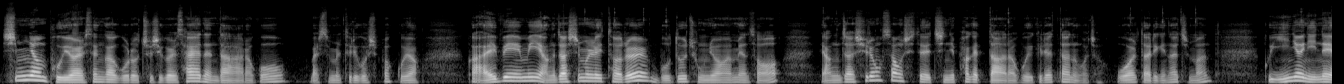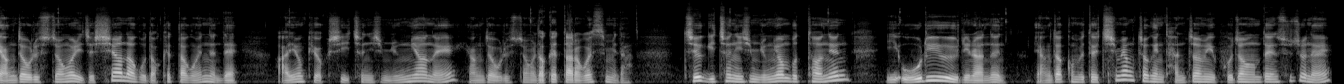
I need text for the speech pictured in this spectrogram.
10년 보유할 생각으로 주식을 사야 된다라고 말씀을 드리고 싶었고요. 그 IBM이 양자 시뮬레이터를 모두 종료하면서 양자 실용성 시대에 진입하겠다라고 얘기를 했다는 거죠. 5월 달이긴 하지만 그 2년 이내 양자 오류 수정을 이제 시연하고 넣겠다고 했는데 아이온큐 역시 2026년에 양자 오류 수정을 넣겠다라고 했습니다. 즉 2026년부터는 이 오류율이라는 양자 컴퓨터의 치명적인 단점이 보정된 수준의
